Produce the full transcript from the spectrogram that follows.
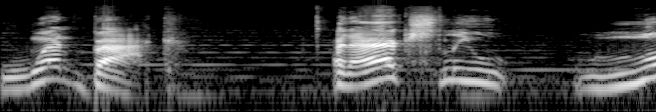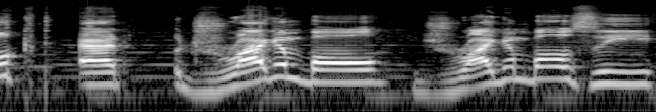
went back and I actually looked at Dragon Ball, Dragon Ball Z,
